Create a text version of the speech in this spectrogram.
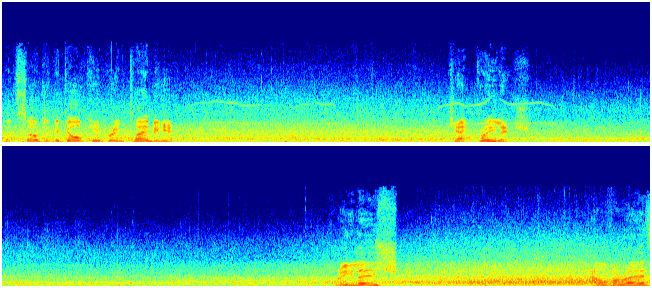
but so did the goalkeeper in claiming it. Jack Grealish. Grealish. Alvarez.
